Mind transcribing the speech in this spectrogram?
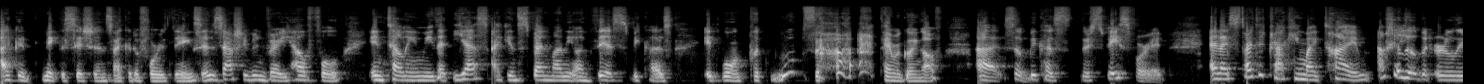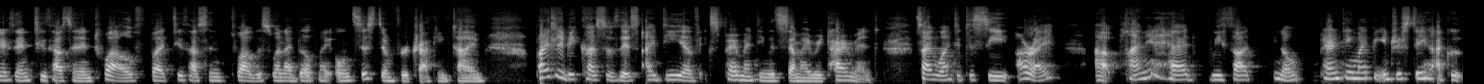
I could make decisions, I could afford things, and it's actually been very helpful in telling me that yes, I can spend money on this because it won't put oops timer going off. Uh, so because there's space for it, and I started tracking my time actually a little bit earlier than 2012, but 2012 is when I built my own system for tracking time, partly because of this idea of experimenting with semi-retirement. So I wanted to see, all right, uh, planning ahead, we thought, you know, parenting might be interesting. I could,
